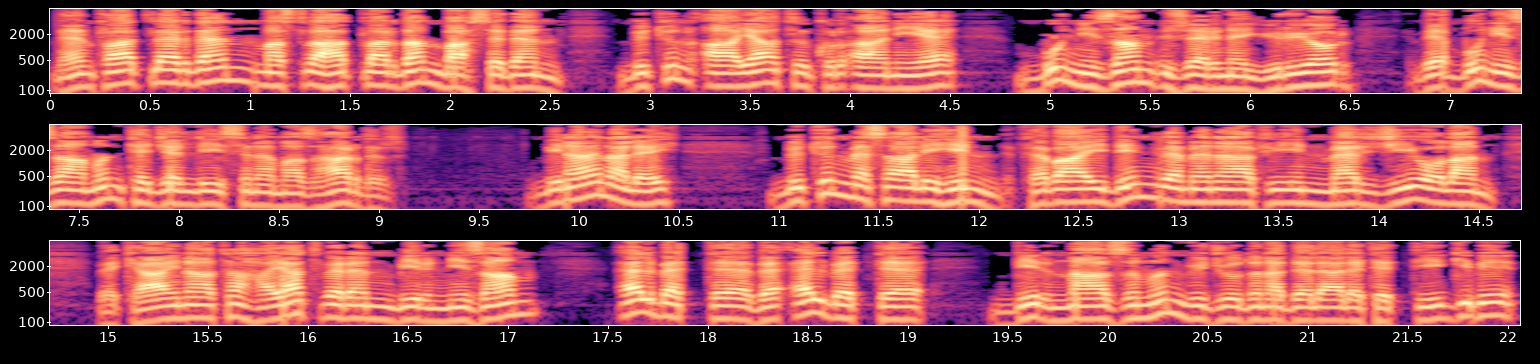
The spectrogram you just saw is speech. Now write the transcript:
Menfaatlerden, maslahatlardan bahseden bütün ayat-ı Kur'aniye bu nizam üzerine yürüyor ve bu nizamın tecellisine mazhardır. Binaenaleyh, bütün mesalihin, fevaidin ve menafiin merci olan ve kainata hayat veren bir nizam, elbette ve elbette bir nazımın vücuduna delalet ettiği gibi,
